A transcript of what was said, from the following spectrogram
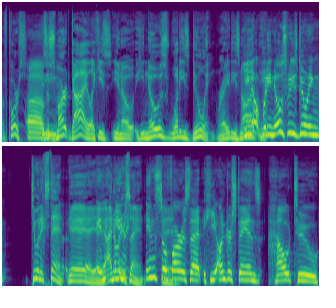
Of course, um, he's a smart guy. Like he's, you know, he knows what he's doing, right? He's not, He know, but he knows what he's doing. to an extent. Yeah, yeah, yeah. yeah, In. I know what you're saying. Insofar Yeah, yeah. as that he understands how to.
